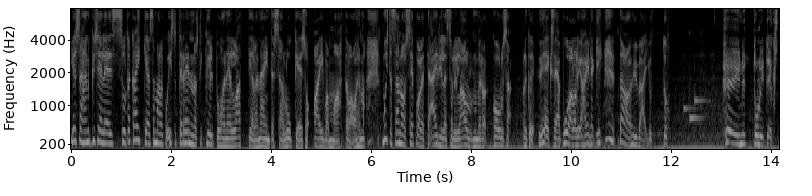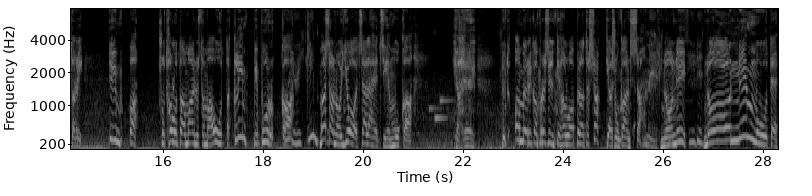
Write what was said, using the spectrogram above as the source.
jossa hän kyselee sulta kaikkea samalla kun istutte rennosti kylpyhuoneen lattialla, näin tässä lukee, se on aivan mahtava ohjelma. Muista sanoa Sepolle, että äidillä se oli laulunumero koulussa, oliko yhdeksän ja puoli oli ainakin, tää on hyvä juttu. Hei, nyt tuli tekstari. Timppa, sut halutaan mainostamaan uutta klimppipurkkaa. Oi, oi, klimppi. Mä sanoin joo, että sä lähet siihen mukaan. Ja hei, Nyt Amerikan presidentti haluaa pelata shakkia sun kanssa. No niin, no niin muuten.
